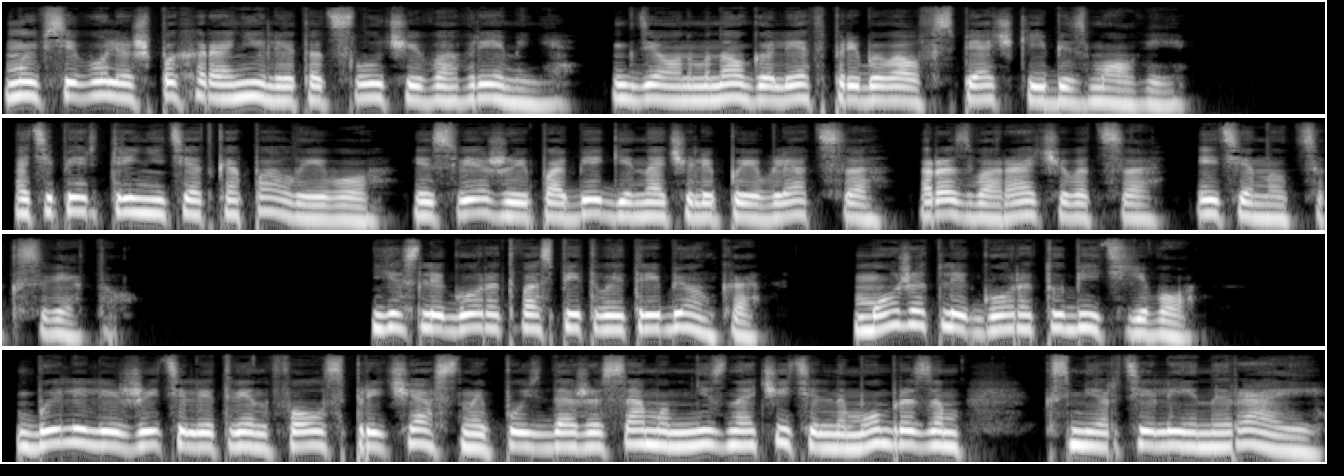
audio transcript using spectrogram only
Мы всего лишь похоронили этот случай во времени, где он много лет пребывал в спячке и безмолвии. А теперь Тринити откопала его, и свежие побеги начали появляться, разворачиваться и тянуться к свету. Если город воспитывает ребенка, может ли город убить его? Были ли жители Твинфолс причастны, пусть даже самым незначительным образом, к смерти Лины Раи?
